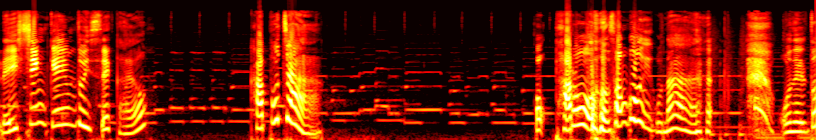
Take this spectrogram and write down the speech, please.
레이싱 게임도 있을까요? 가보자! 어, 바로 성공이구나. 오늘도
